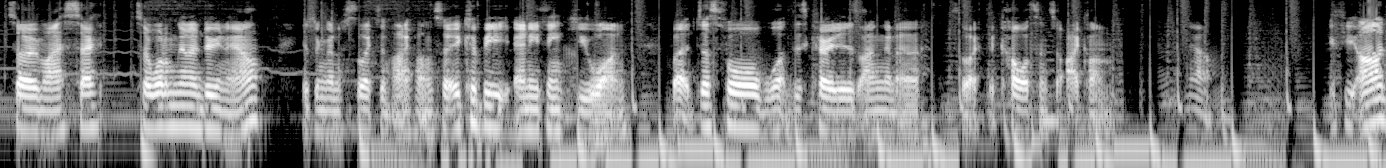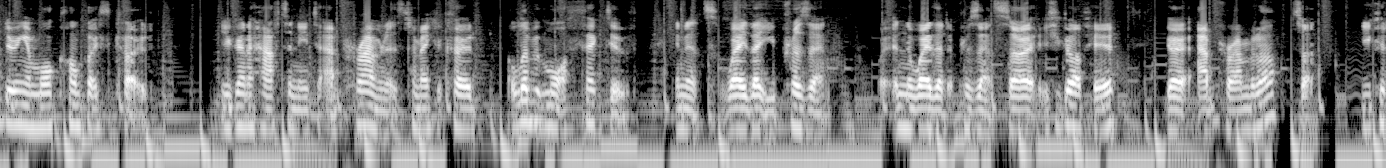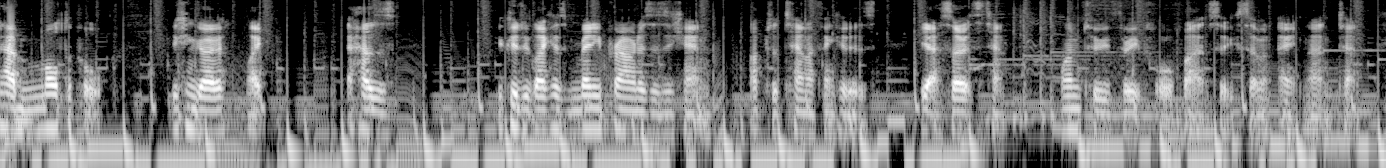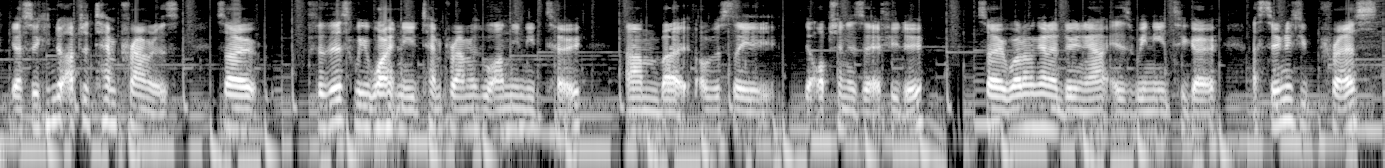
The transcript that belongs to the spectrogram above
So my sec so what I'm going to do now is I'm going to select an icon. So it could be anything you want, but just for what this code is, I'm going to select the color sensor icon. Now, if you are doing a more complex code, you're going to have to need to add parameters to make a code a little bit more effective in its way that you present, in the way that it presents. So if you go up here go add parameter. So you could have multiple. You can go like it has you could do like as many parameters as you can. Up to 10 I think it is. Yeah, so it's 10. 1, 2, 3, 4, 5, 6, 7, 8, 9, 10. Yeah, so you can do up to 10 parameters. So for this we won't need 10 parameters, we'll only need 2. Um, but obviously the option is there if you do. So what I'm going to do now is we need to go as soon as you press,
